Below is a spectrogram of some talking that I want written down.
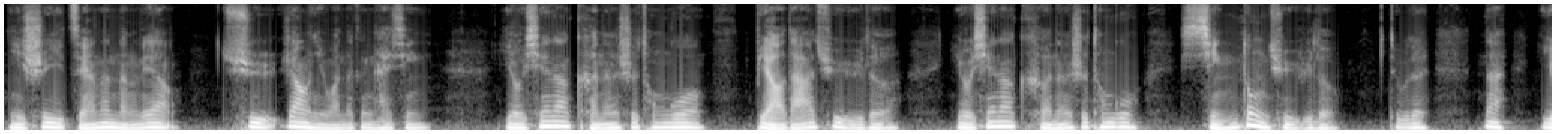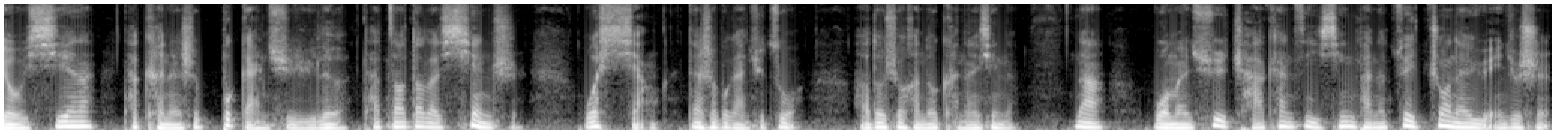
你是以怎样的能量去让你玩得更开心？有些呢可能是通过表达去娱乐，有些呢可能是通过行动去娱乐，对不对？那有些呢，他可能是不敢去娱乐，他遭到了限制。我想，但是不敢去做，啊，都是有很多可能性的。那我们去查看自己星盘的最重要的原因就是。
